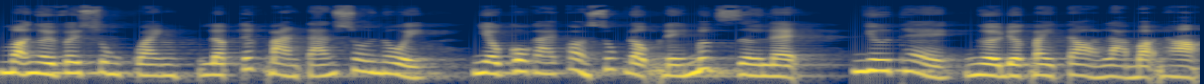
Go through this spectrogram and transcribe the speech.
Mọi người vây xung quanh lập tức bàn tán sôi nổi nhiều cô gái còn xúc động đến mức rơi lệ, như thể người được bày tỏ là bọn họ.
